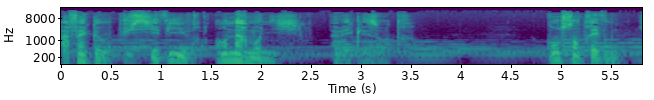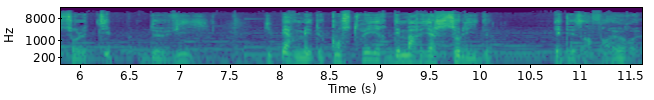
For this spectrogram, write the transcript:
afin que vous puissiez vivre en harmonie avec les autres. Concentrez-vous sur le type de vie qui permet de construire des mariages solides et des enfants heureux.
